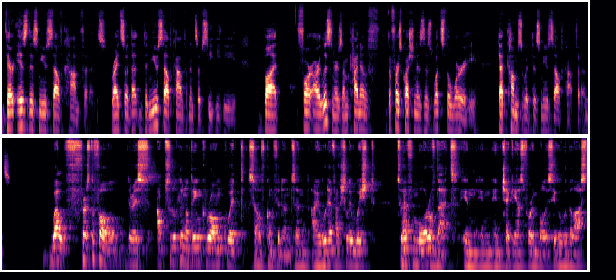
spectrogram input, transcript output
there is this new self confidence, right? So that the new self confidence of CEE, but for our listeners, I'm kind of the first question is is what's the worry that comes with this new self confidence? Well, first of all, there is absolutely nothing wrong with self confidence, and I would have actually wished to have more of that in in in Czechia's foreign policy over the last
